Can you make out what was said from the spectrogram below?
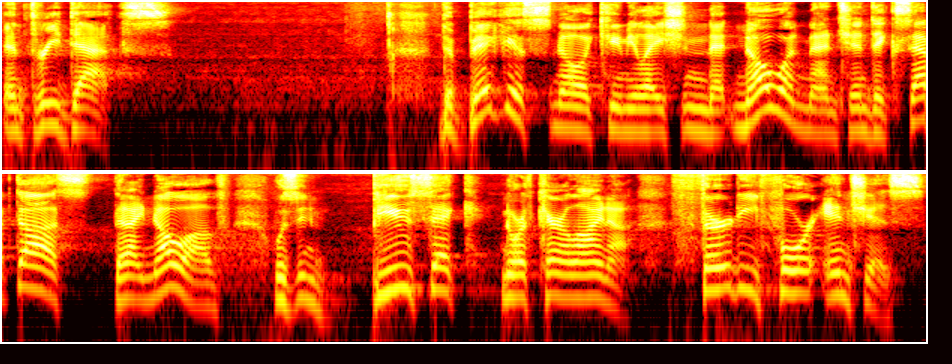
and three deaths. The biggest snow accumulation that no one mentioned except us that I know of was in Busick, North Carolina, 34 inches.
